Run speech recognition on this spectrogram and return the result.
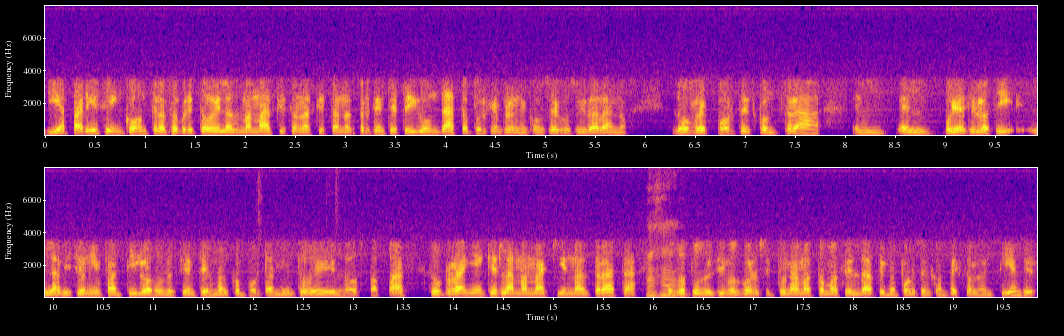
y aparece en contra sobre todo de las mamás que son las que están más presentes. Te digo un dato, por ejemplo, en el Consejo Ciudadano, los reportes contra el, el, voy a decirlo así, la visión infantil o adolescente, el mal comportamiento de los papás, subrayan que es la mamá quien maltrata. Nosotros decimos, bueno, si tú nada más tomas el dato y no pones el contexto, no entiendes.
